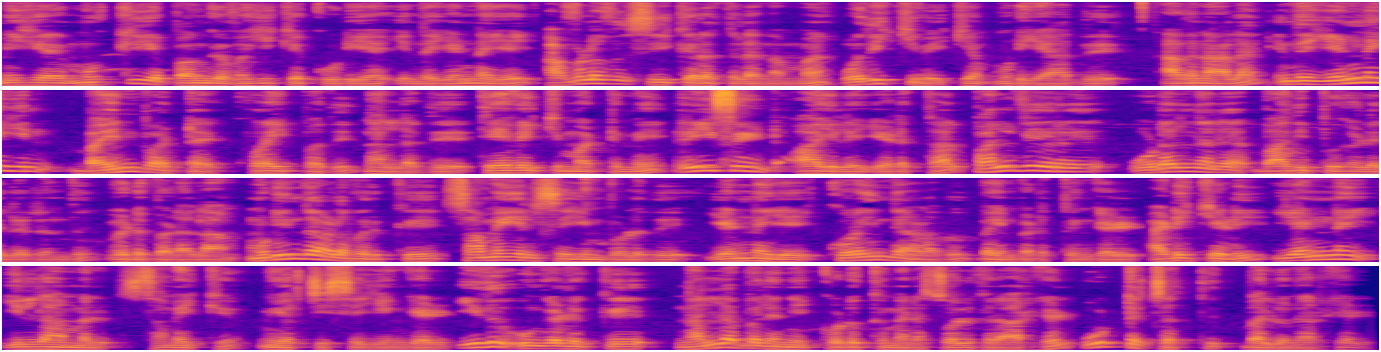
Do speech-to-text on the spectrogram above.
மிக முக்கிய பங்கு வகிக்கக்கூடிய இந்த எண்ணெயை அவ்வளவு சீக்கிரத்துல நம்ம ஒதுக்கி வைக்க முடியாது. அதனால இந்த எண்ணெயின் பயன்பாட்டை குறைப்பது நல்லது. தேவைக்கு மட்டுமே ரீஃபைண்ட் ஆயிலை எடுத்தால் பல்வேறு உடல்நல பாதிப்புகளிலிருந்து விடுபடலாம். முடிந்த அளவிற்கு சமையல் செய்யும் பொழுது எண்ணெயை குறைந்த அளவு பயன்படுத்துங்கள். அடிக்கடி எண்ணெய் இல்லாமல் சமைக்க முயற்சி செய்யுங்கள். இது உங்களுக்கு நல்ல பலனை கொடுக்கும் என சொல்கிறார்கள். ஊட்டச்சத்து வல்லுநர்கள்.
